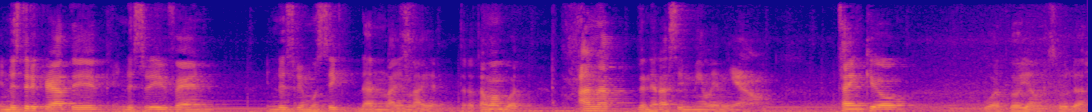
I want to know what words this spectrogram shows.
industri kreatif, industri event, industri musik dan lain-lain. Terutama buat anak generasi milenial. Thank you buat lo yang sudah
